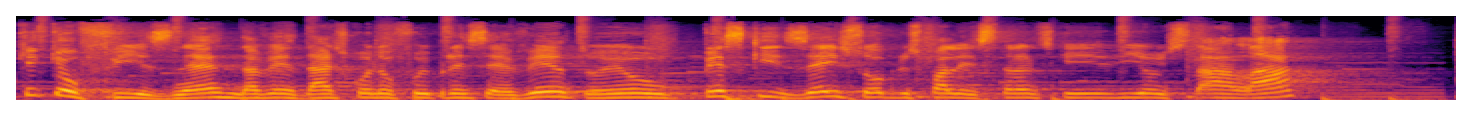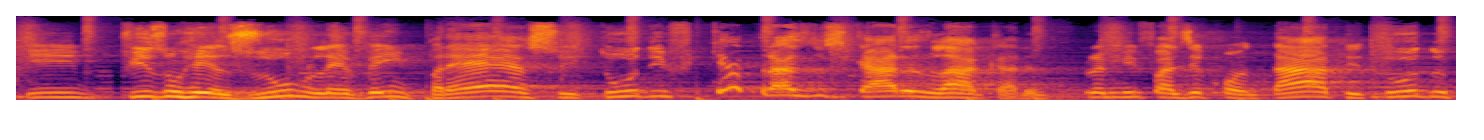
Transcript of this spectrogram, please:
o que, que eu fiz, né? Na verdade, quando eu fui para esse evento, eu pesquisei sobre os palestrantes que iriam estar lá e fiz um resumo, levei impresso e tudo, e fiquei atrás dos caras lá, cara, para me fazer contato e tudo.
